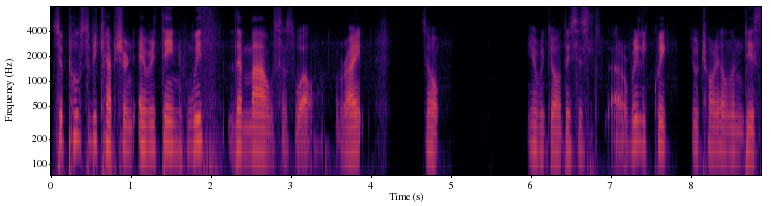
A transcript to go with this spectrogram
supposed to be capturing everything with the mouse as well right? So here we go. This is a really quick tutorial on this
